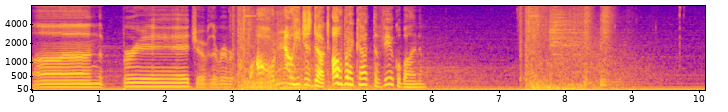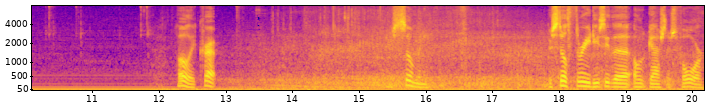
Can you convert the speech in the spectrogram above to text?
on the bridge over the river. Oh no, he just ducked. Oh, but I got the vehicle behind him. Holy crap. There's so many. There's still three. Do you see the... Oh gosh, there's four.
